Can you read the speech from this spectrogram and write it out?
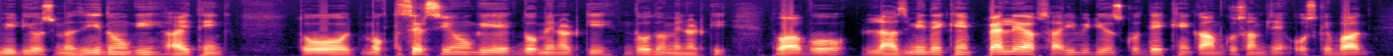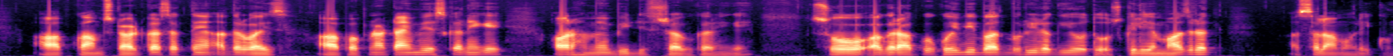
वीडियोस मज़ीद होंगी आई थिंक तो मुख्तसर सी होंगी एक दो मिनट की दो दो मिनट की। तो आप वो लाजमी देखें पहले आप सारी वीडियोस को देखें काम को समझें उसके बाद आप काम स्टार्ट कर सकते हैं अदरवाइज़ आप अपना टाइम वेस्ट करेंगे और हमें भी डिस्टर्ब करेंगे। सो अगर आपको कोई भी बात बुरी लगी हो तो उसके लिए माजरत। अस्सलाम वालेकुम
